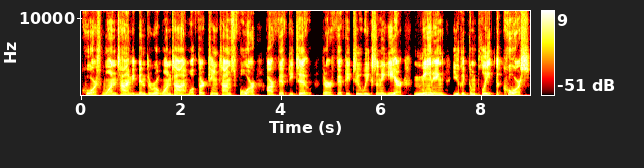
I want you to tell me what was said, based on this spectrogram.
course one time. He'd been through it one time. Well, 13 times four are 52. There are 52 weeks in a year, meaning you could complete the course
